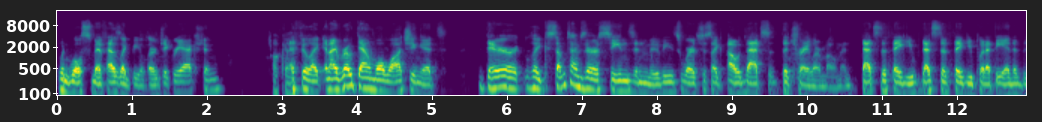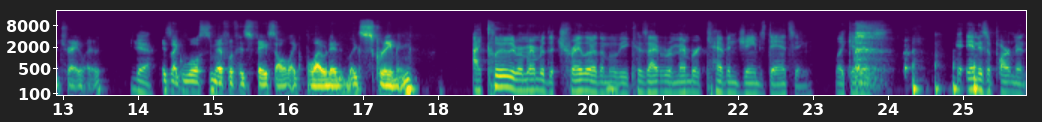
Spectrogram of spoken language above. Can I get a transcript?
when Will Smith has like the allergic reaction. Okay. I feel like and I wrote down while watching it there like sometimes there are scenes in movies where it's just like oh that's the trailer moment. That's the thing you that's the thing you put at the end of the trailer. Yeah. It's like Will Smith with his face all like bloated, like screaming. I clearly remember the trailer of the movie because I remember Kevin James dancing like in his in his apartment.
